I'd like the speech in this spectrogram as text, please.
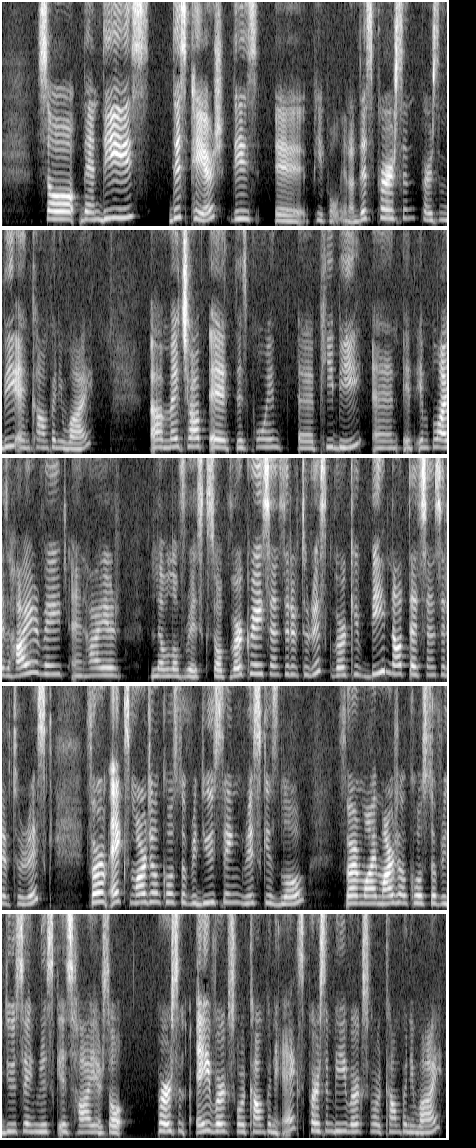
So then these this pair these uh, people, you know, this person, person B, and company Y uh, match up at this point uh, PB, and it implies higher wage and higher level of risk. So worker A sensitive to risk, worker B not that sensitive to risk. Firm X marginal cost of reducing risk is low. Firm Y marginal cost of reducing risk is higher. So person A works for company X, person B works for company Y.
